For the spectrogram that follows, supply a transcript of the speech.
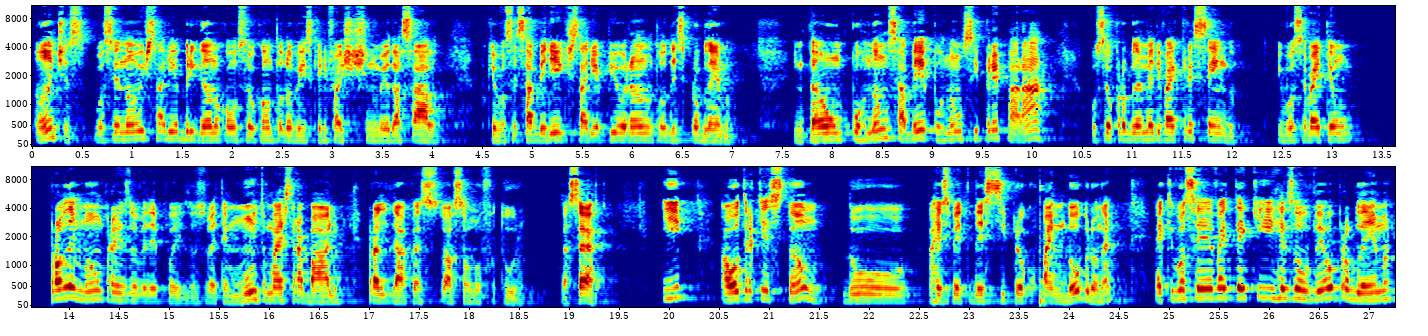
antes, você não estaria brigando com o seu cão toda vez que ele faz xixi no meio da sala, porque você saberia que estaria piorando todo esse problema. Então, por não saber, por não se preparar, o seu problema ele vai crescendo e você vai ter um problemão para resolver depois. Você vai ter muito mais trabalho para lidar com essa situação no futuro tá certo? E a outra questão do a respeito desse se preocupar em dobro, né, é que você vai ter que resolver o problema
